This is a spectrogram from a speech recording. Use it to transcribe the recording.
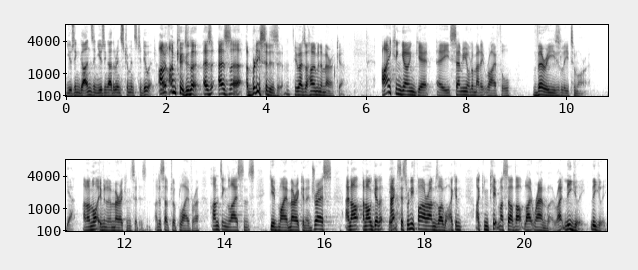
using guns and using other instruments to do it. I'm, I'm curious. Look, as, as a, a British citizen who has a home in America, I can go and get a semi-automatic rifle very easily tomorrow. Yeah. And I'm not even an American citizen. I just have to apply for a hunting license, give my American address, and I'll, and I'll get access to any firearms I want. I can, I can kit myself up like Rambo, right? Legally, legally.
